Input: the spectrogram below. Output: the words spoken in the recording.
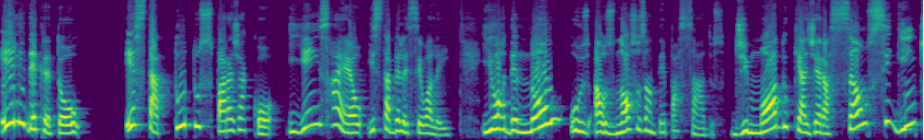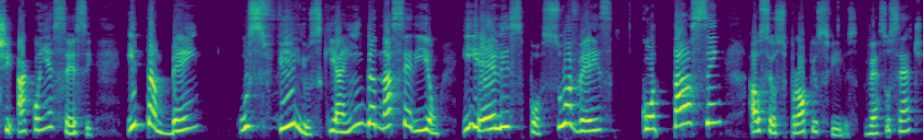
Ele decretou estatutos para Jacó e em Israel estabeleceu a lei e ordenou os, aos nossos antepassados, de modo que a geração seguinte a conhecesse e também os filhos que ainda nasceriam e eles, por sua vez, contassem aos seus próprios filhos. Verso 7.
